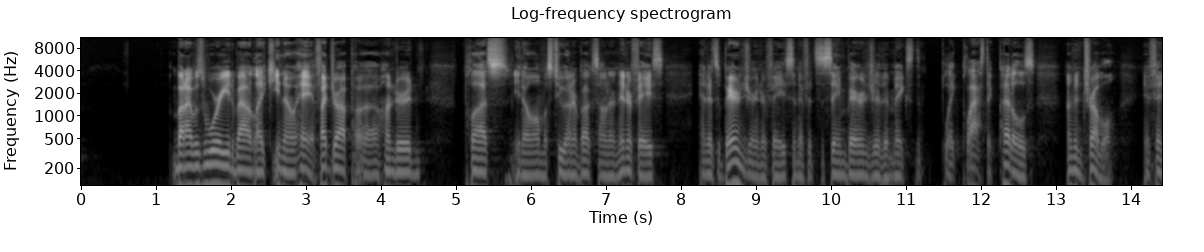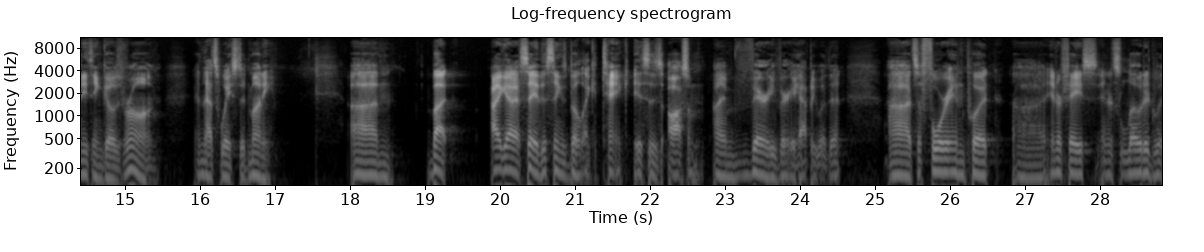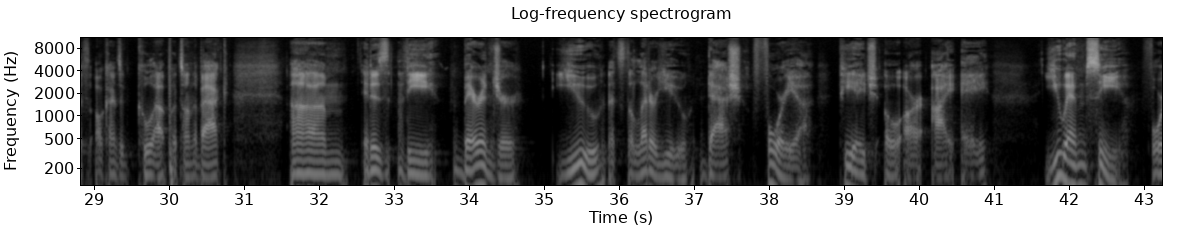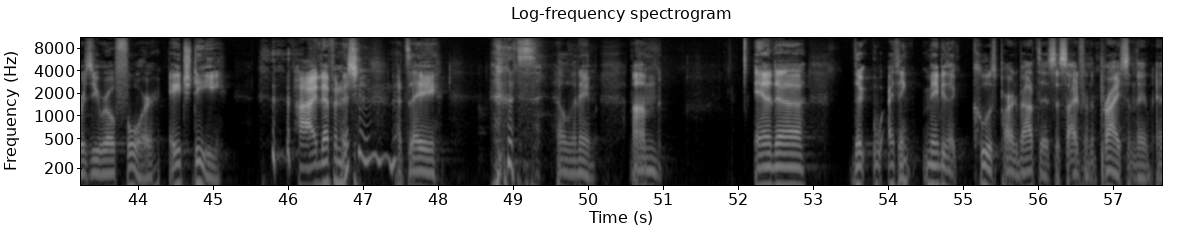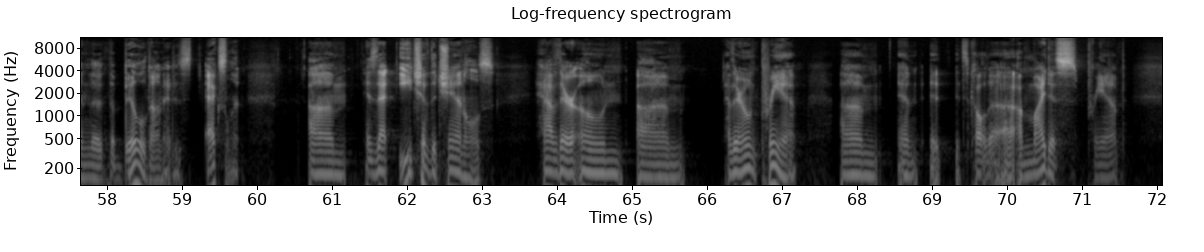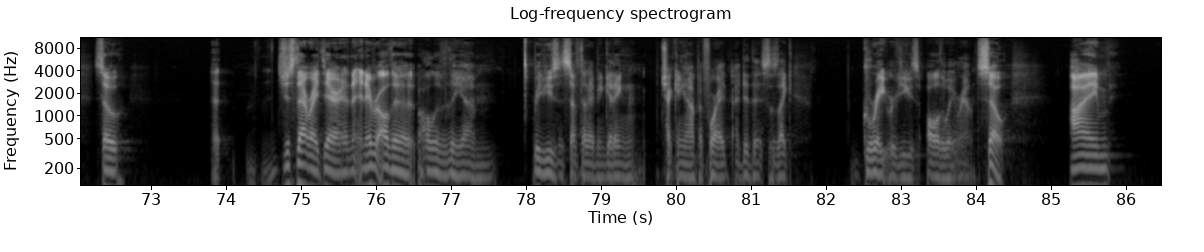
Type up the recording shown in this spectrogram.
but I was worried about like you know, hey, if I drop a hundred plus, you know, almost two hundred bucks on an interface, and it's a Behringer interface, and if it's the same Behringer that makes the like plastic pedals, I'm in trouble if anything goes wrong, and that's wasted money. Um, but I gotta say, this thing's built like a tank. This is awesome. I'm very, very happy with it. Uh, it's a four input uh, interface, and it's loaded with all kinds of cool outputs on the back. Um, it is the Behringer U, that's the letter U, dash Phoria, P H O R I A, UMC 404 HD. High definition. That's a hell of a name. Um, and uh, the I think maybe the coolest part about this, aside from the price and the and the the build on it, is excellent. Um, is that each of the channels have their own um, have their own preamp, um, and it it's called a, a Midas preamp. So uh, just that right there, and and every all the all of the um, reviews and stuff that I've been getting checking out before I, I did this is like great reviews all the way around. So I'm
